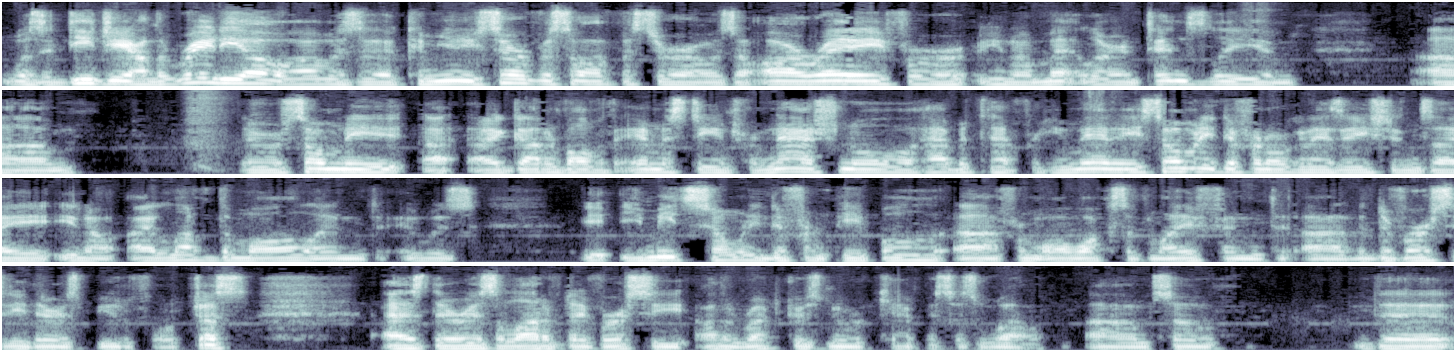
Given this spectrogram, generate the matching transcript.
was a DJ on the radio. I was a community service officer. I was a RA for you know Mettler and Tinsley, and um, there were so many I, I, got involved with amnesty international habitat for humanity so many different organizations i you know i loved them all and it was you meet so many different people uh, from all walks of life and uh, the diversity there is beautiful just as there is a lot of diversity on the rutgers newark campus as well um, so the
